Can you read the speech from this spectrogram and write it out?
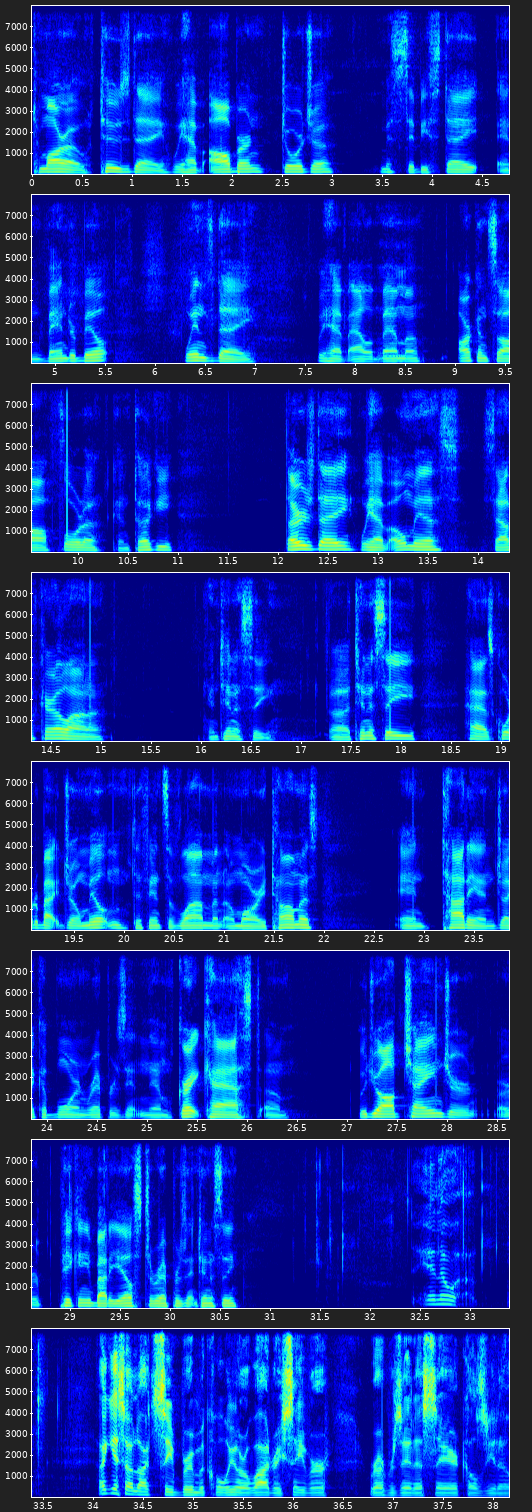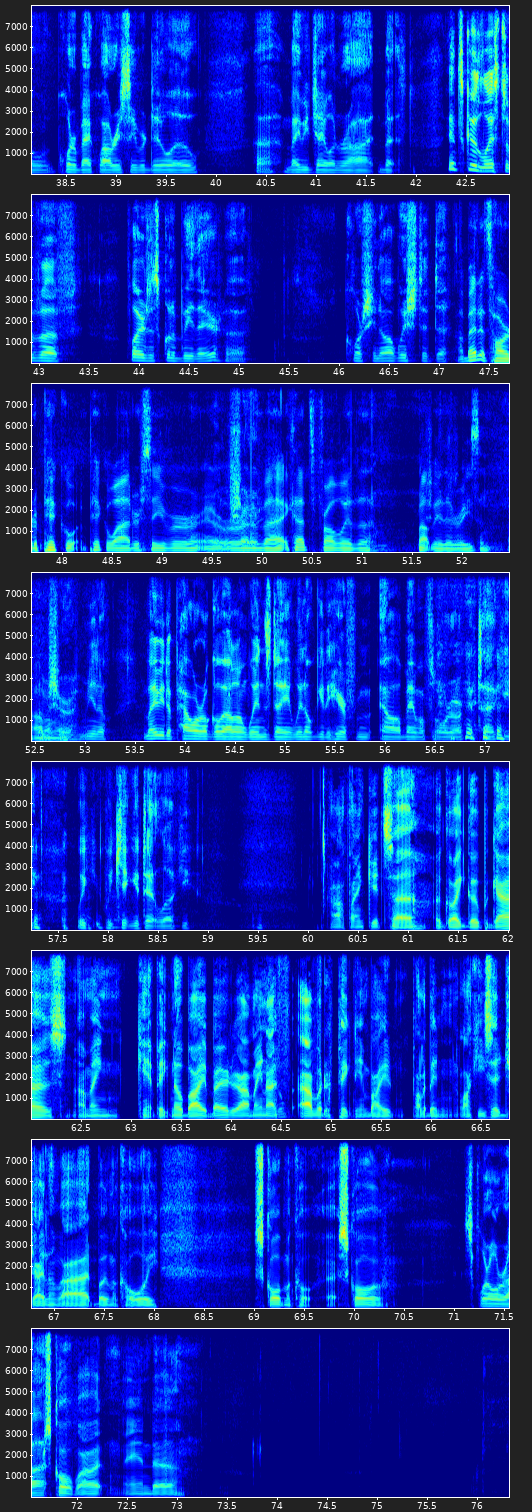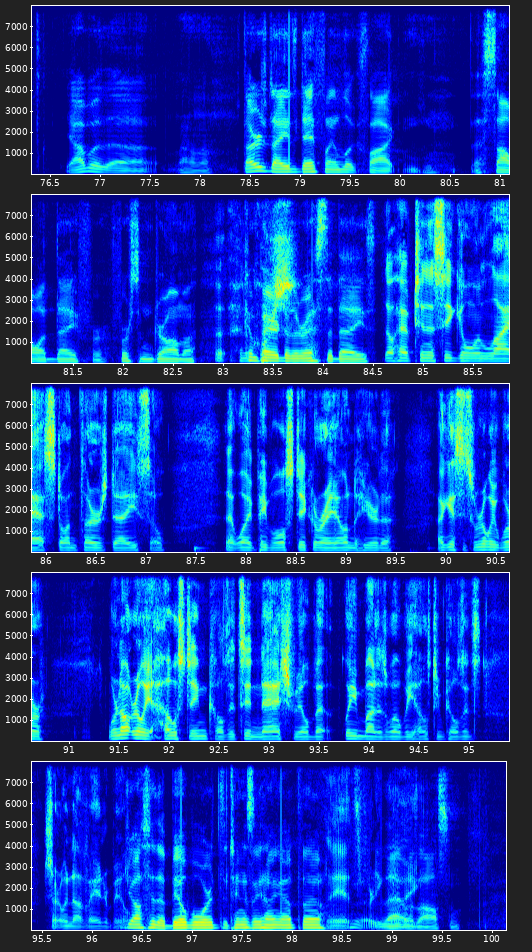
Tomorrow, Tuesday, we have Auburn, Georgia, Mississippi State, and Vanderbilt. Wednesday, we have Alabama, Arkansas, Florida, Kentucky. Thursday, we have Ole Miss, South Carolina, and Tennessee. Uh, Tennessee has quarterback Joe Milton, defensive lineman Omari Thomas, and tight end Jacob Warren representing them. Great cast. Um, would you all change or, or pick anybody else to represent Tennessee? You know, I guess I'd like to see Bru McCoy or a wide receiver represent us there because, you know, quarterback wide receiver duo, uh, maybe Jalen Wright. But it's a good list of uh, players that's going to be there. Uh, of course, you know I wish that uh, I bet it's hard to pick a, pick a wide receiver or, or Sure. running back. That's probably the might be the reason. I don't I'm sure know. you know maybe the power will go out on Wednesday and we don't get to hear from Alabama, Florida, or Kentucky. we we can't get that lucky. I think it's a, a great group of guys. I mean, can't pick nobody better. I mean, I, I would have picked anybody. It'd Probably been like he said, Jalen White, Bru McCoy, Score McCoy, uh, Score Squirrel right. Score White, and uh, Yeah, I would. Uh, I don't know. Thursdays definitely looks like a solid day for for some drama Uh, compared to the rest of the days. they'll have Tennessee going last on Thursday, so that way people will stick around to hear the. I guess it's really we're we're not really hosting because it's in Nashville, but we might as well be hosting because it's certainly not Vanderbilt. Did y'all see the billboards that Tennessee hung up though? Yeah, it's pretty That great. was awesome.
